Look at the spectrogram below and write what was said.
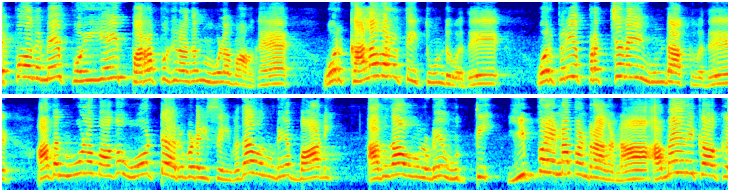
எப்போதுமே பொய்யை பரப்புகிறதன் மூலமாக ஒரு கலவரத்தை தூண்டுவது ஒரு பெரிய பிரச்சனையை உண்டாக்குவது அதன் மூலமாக ஓட்டு அறுவடை செய்வது அவனுடைய பாணி. அதுதான் அவங்களுடைய உத்தி. இப்ப என்ன பண்றாங்கன்னா அமெரிக்காவுக்கு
